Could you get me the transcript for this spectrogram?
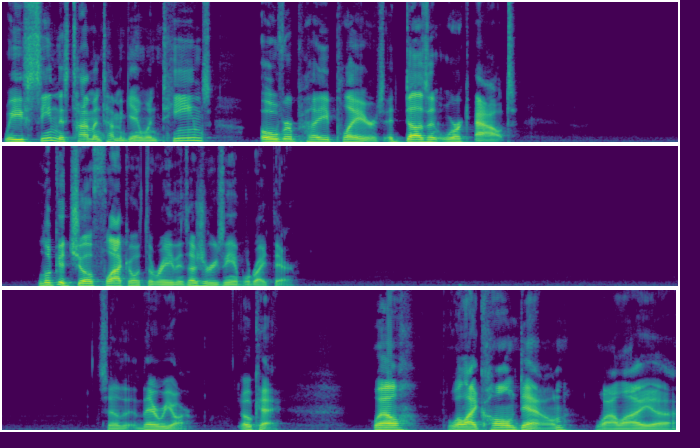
We've seen this time and time again. When teams overpay players, it doesn't work out. Look at Joe Flacco with the Ravens. That's your example right there. So th- there we are. Okay. Well, while I calm down, while I uh,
